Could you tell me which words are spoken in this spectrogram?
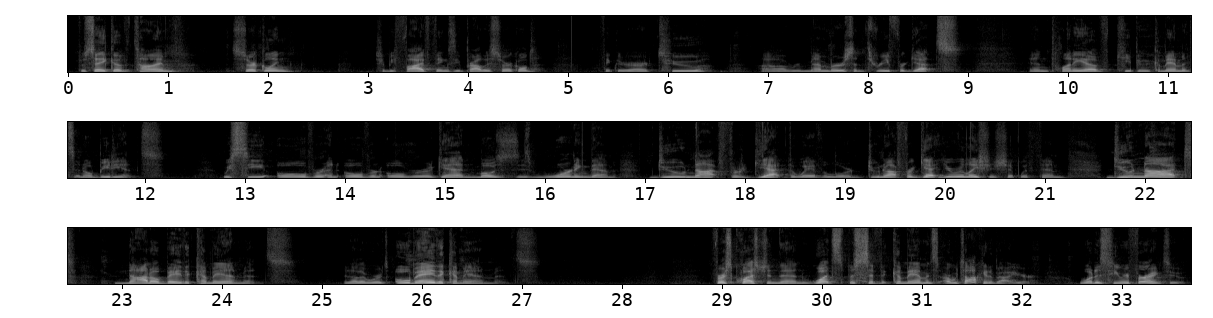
For sake of time, circling, should be five things you probably circled. I think there are two uh, remembers and three forgets, and plenty of keeping commandments and obedience. We see over and over and over again, Moses is warning them do not forget the way of the Lord. Do not forget your relationship with Him. Do not not obey the commandments. In other words, obey the commandments. First question then what specific commandments are we talking about here? What is he referring to?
